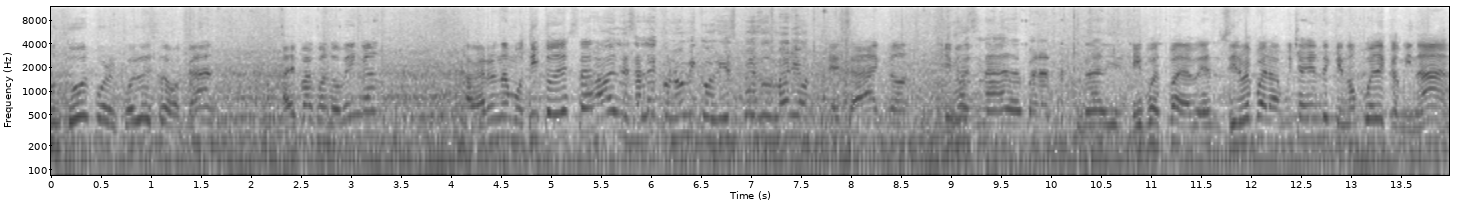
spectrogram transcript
Un tour por el pueblo de Esclavacán. Ahí para cuando vengan, agarren una motito de estas. Ajá, le sale económico 10 pesos, Mario. Exacto. Y no pues, es nada para nadie. y pues para- sirve para mucha gente que no puede caminar.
